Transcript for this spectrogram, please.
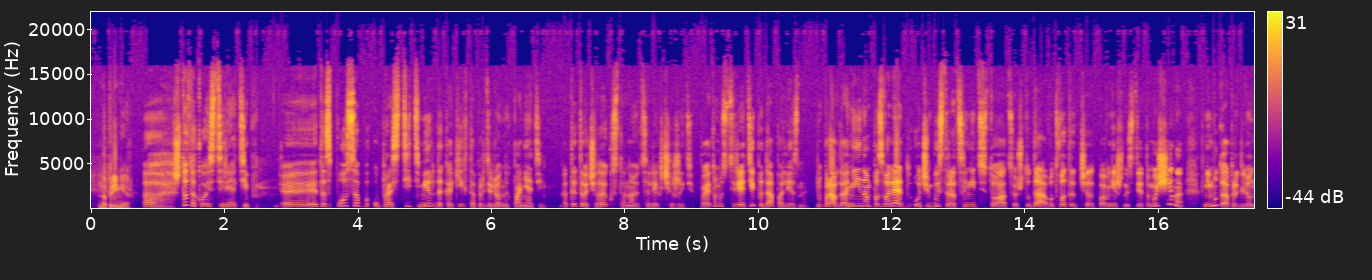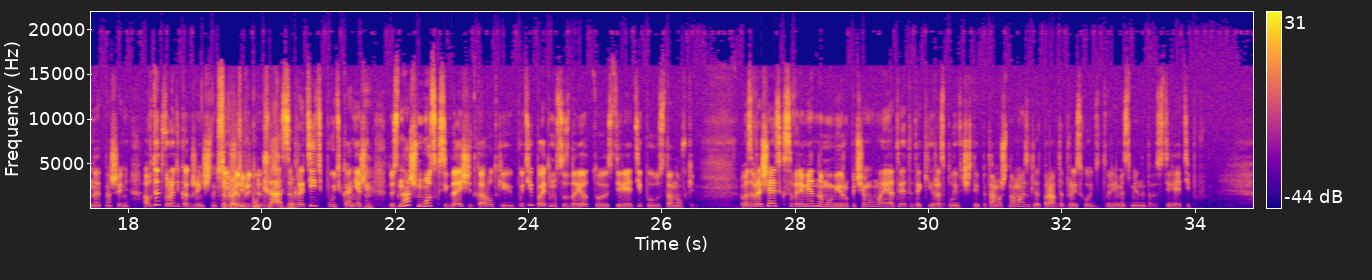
Например. А, Что такое стереотип? Э, Это способ упростить мир до каких-то определенных понятий. От этого человеку становится легче жить. Поэтому стереотипы, да, полезны. Ну, правда, они нам позволяют очень быстро оценить ситуацию, что да, вот, вот этот человек по внешности это мужчина, к нему определенное отношение. А вот это вроде как женщина. К Сократить определен- путь Да, чуть-чуть, да? сократить путь, конечно. То есть наш мозг всегда ищет короткие пути, поэтому создает э, стереотипы и установки. Возвращаясь к современному миру, почему мои ответы такие расплывчатые? Потому что, на мой взгляд, правда происходит время смены стереотипов.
